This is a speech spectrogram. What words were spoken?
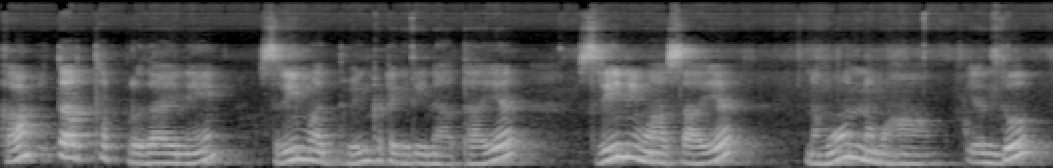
ಕಾಮಿತಾರ್ಥಪ್ರದಾಯನೆ ಶ್ರೀಮದ್ ವೆಂಕಟಗಿರಿನಾಥಾಯ ಶ್ರೀನಿವಾಸಾಯ ನಮೋ ನಮಃ ಎಂದು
